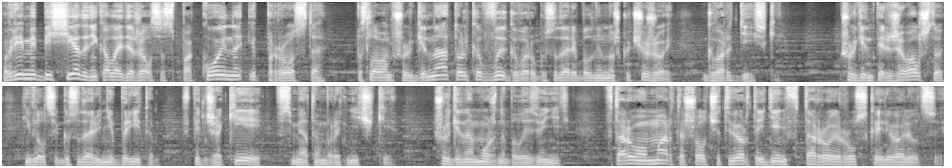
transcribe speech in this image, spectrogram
Во время беседы Николай держался спокойно и просто – по словам Шульгина, только выговор у государя был немножко чужой, гвардейский. Шульгин переживал, что явился государю небритым, в пиджаке и в смятом воротничке. Шульгина можно было извинить. 2 марта шел четвертый день Второй русской революции.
